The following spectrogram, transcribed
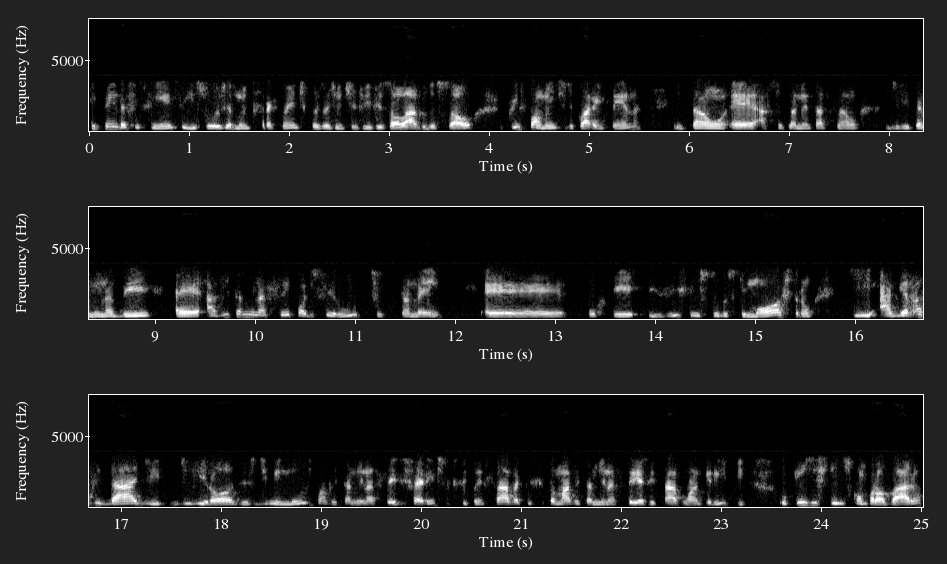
que têm deficiência, e isso hoje é muito frequente, pois a gente vive isolado do sol, principalmente de quarentena. Então, é, a suplementação de vitamina D. É, a vitamina C pode ser útil também, é, porque existem estudos que mostram que a gravidade de viroses diminui com a vitamina C, diferente do que se pensava que se tomar vitamina C evitava uma gripe, o que os estudos comprovaram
